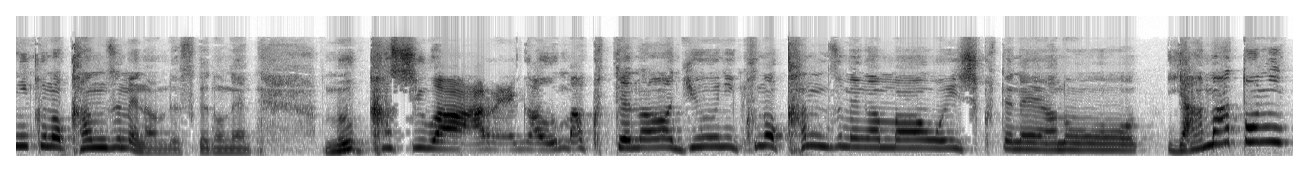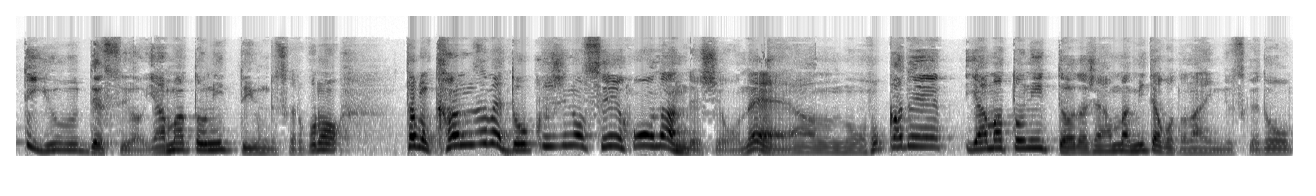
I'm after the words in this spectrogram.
肉の缶詰なんですけどね。昔はあれがうまくてな。牛肉の缶詰がまあ美味しくてね。あの大和煮って言うんですよ。大和煮って言うんですけどこの多分缶詰独自の製法なんでしょうね。あの他で大和煮って私あんま見たことないんですけど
